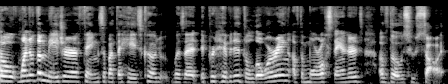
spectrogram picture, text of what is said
So one of the major things about the Hays Code was that it prohibited the lowering of the moral standards of those who saw it.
